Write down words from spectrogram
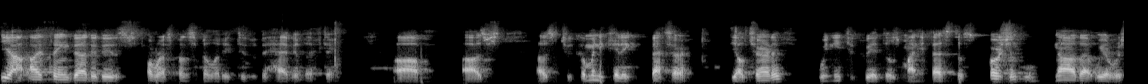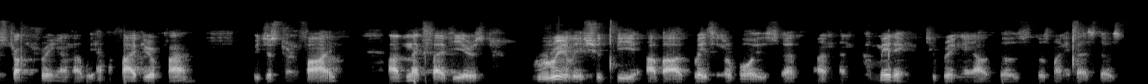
Yeah, I think that it is our responsibility to do the heavy lifting um, as, as to communicating better the alternative. We need to create those manifestos urgently now that we are restructuring and that we have a five-year plan. We just turned five. Uh, the next five years really should be about raising our voice and, and, and committing to bringing out those those manifestos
